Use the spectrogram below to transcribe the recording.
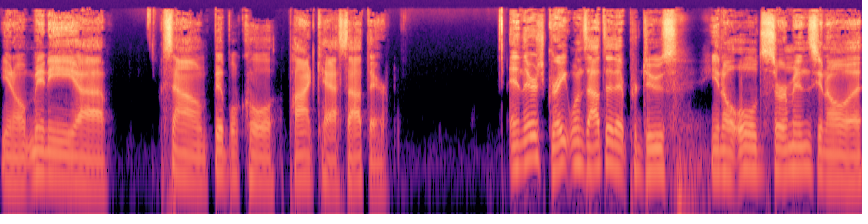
you know, many uh sound biblical podcasts out there. And there's great ones out there that produce, you know, old sermons. You know, uh,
